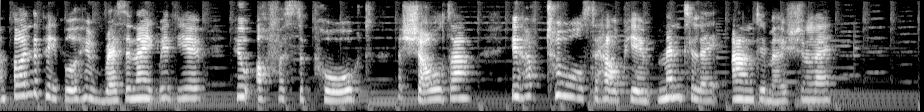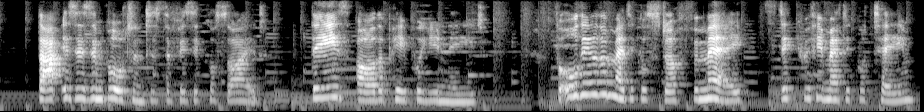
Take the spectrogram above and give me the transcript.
and find the people who resonate with you, who offer support, a shoulder, who have tools to help you mentally and emotionally. That is as important as the physical side. These are the people you need. For all the other medical stuff, for me, stick with your medical team.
